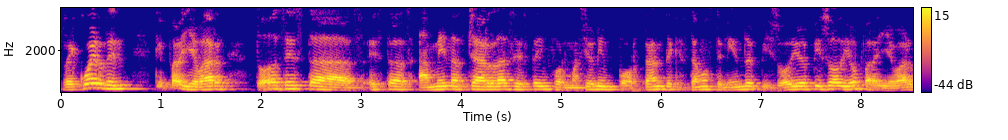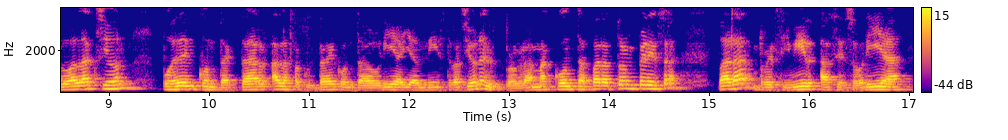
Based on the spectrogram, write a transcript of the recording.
Recuerden que para llevar todas estas, estas amenas charlas, esta información importante que estamos teniendo episodio a episodio para llevarlo a la acción, pueden contactar a la Facultad de Contaduría y Administración, el programa Conta para tu empresa, para recibir asesoría,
